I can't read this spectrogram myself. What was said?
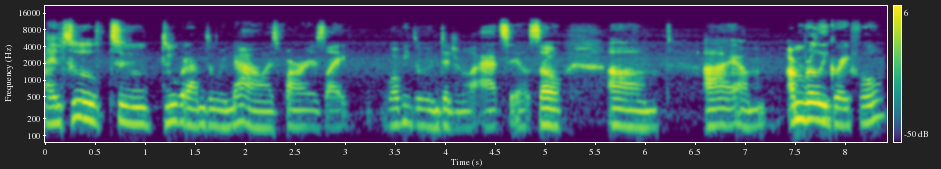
and two, to do what I'm doing now as far as like what we do in digital ad sales. So um, I am, I'm really grateful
